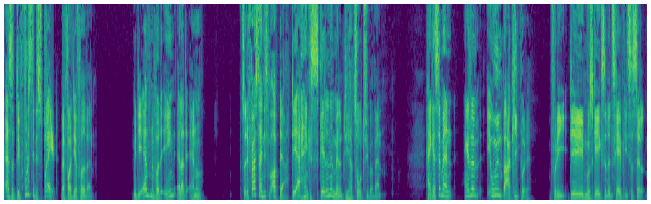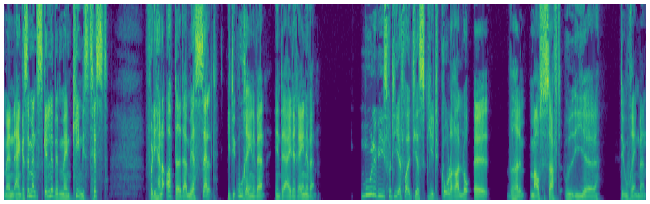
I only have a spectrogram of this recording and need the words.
altså det er fuldstændig spredt, hvad folk de har fået vand. Men de har enten fået det ene eller det andet. Så det første, han ligesom opdager, det er, at han kan skelne mellem de her to typer vand. Han kan simpelthen, han kan simpelthen uden bare at kigge på det, fordi det er måske ikke så videnskabeligt i sig selv, men han kan simpelthen skelne ved dem med en kemisk test, fordi han har opdaget, at der er mere salt i det urene vand, end der er i det rene vand. Muligvis fordi, at folk de har skidt kolera, lo- øh, hvad hedder det, mausesaft ud i øh, det urene vand,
